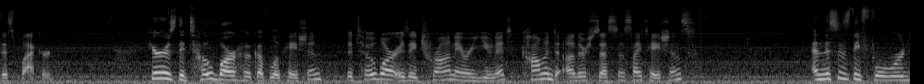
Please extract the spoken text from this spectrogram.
this placard. Here is the tow bar hookup location. The tow bar is a Tronair unit, common to other Cessna citations. And this is the forward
